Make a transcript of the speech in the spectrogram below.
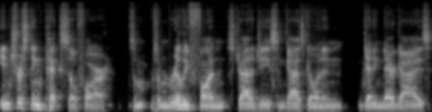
interesting picks so far. Some some really fun strategies. Some guys going and getting their guys.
